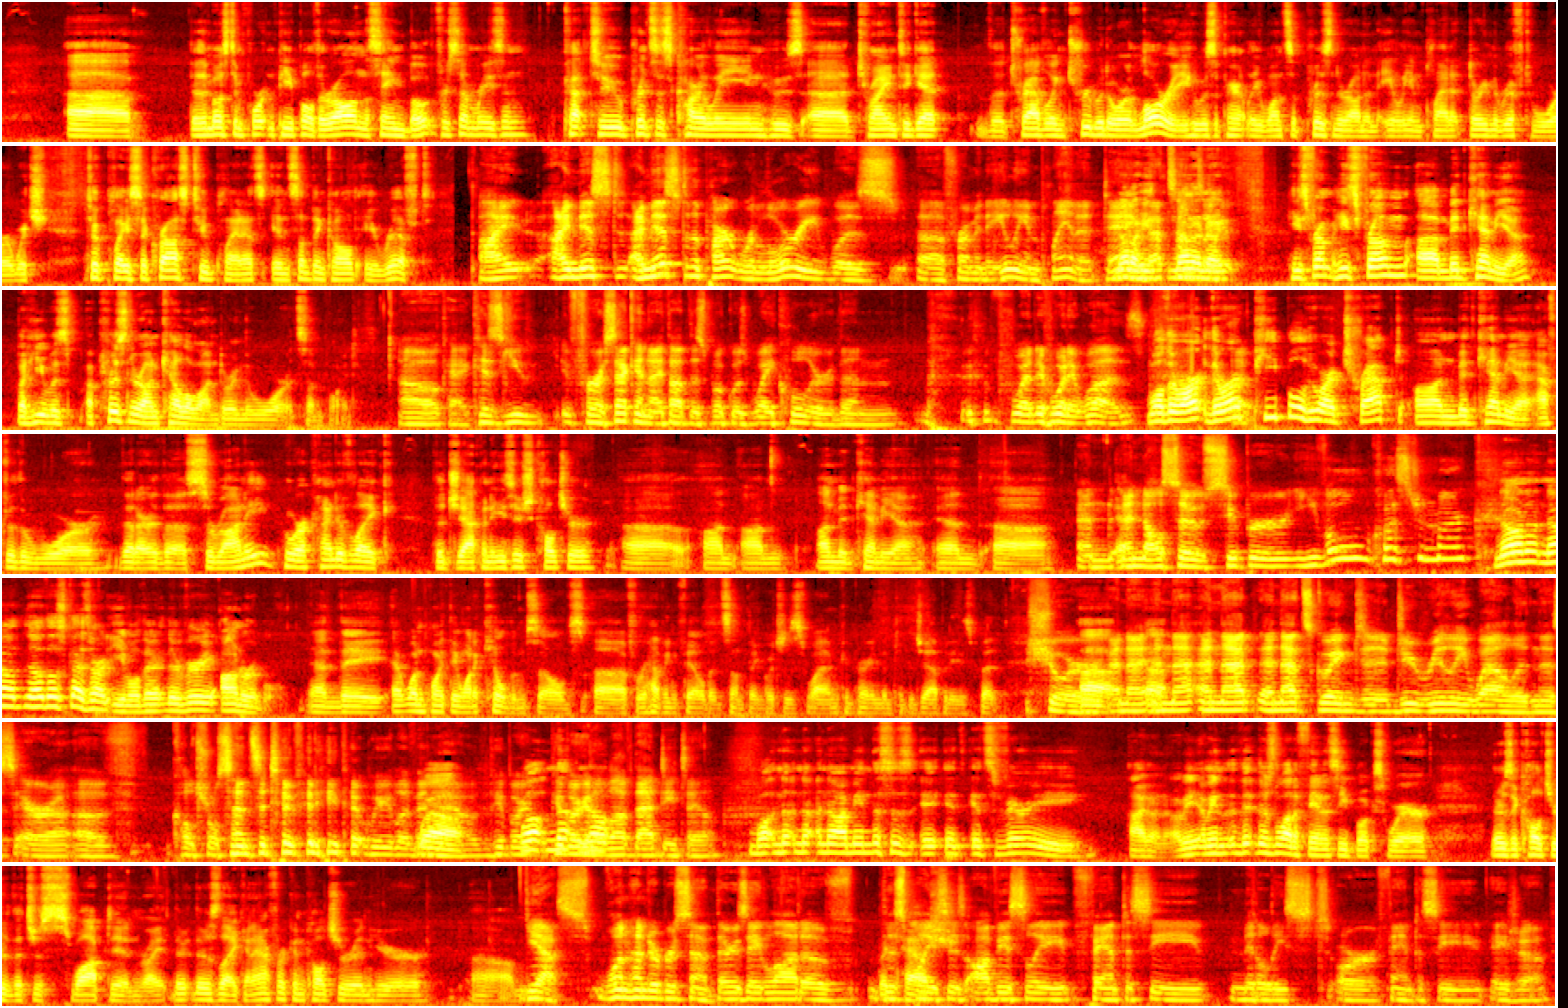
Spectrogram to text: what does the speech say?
Uh, they're the most important people. They're all in the same boat for some reason. Cut to Princess Carline, who's uh, trying to get the traveling troubadour Laurie, who was apparently once a prisoner on an alien planet during the Rift War, which took place across two planets in something called a rift. I I missed I missed the part where Laurie was uh, from an alien planet. Dang, No, no, he, no, no, no. like He's from he's from uh, Midkemia, but he was a prisoner on Kelewan during the war at some point. Oh, okay. Because you, for a second, I thought this book was way cooler than what it, what it was. Well, there are there are Uh, people who are trapped on Midkemia after the war that are the Tsurani, who are kind of like the Japanese-ish culture uh, on on on Midkemia, and uh, And and also super evil? Question mark. no, no, no, no, those guys aren't evil. They're they're very honorable, and they at one point they want to kill themselves uh, for having failed at something, which is why I'm comparing them to the Japanese. But Sure. Uh, and I, uh, and that and that and that's going to do really well in this era of cultural sensitivity that we live in Well- now. People are well, people no- are going to no. love that detail. Well, no, no, no I mean, this is it, it, it's very. I don't know. I mean, I mean, th- there's a lot of fantasy books where there's a culture that's just swapped in, right? There, there's like an African culture in here, Um, Yes, one hundred percent. There's a lot of this Kesh. place is obviously fantasy Middle East or fantasy Asia.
